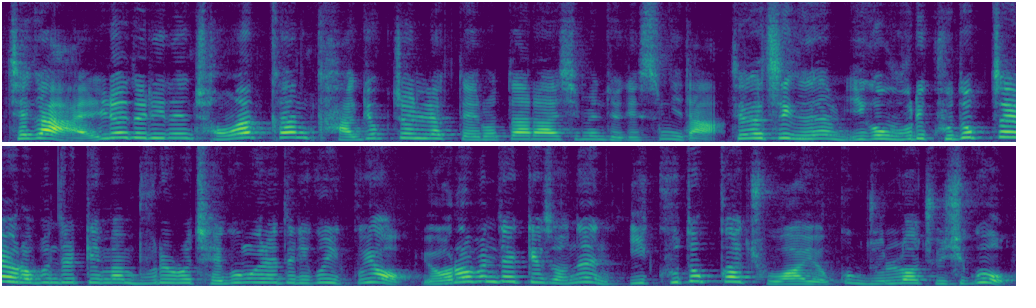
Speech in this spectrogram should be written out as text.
제가 알려드리는 정확한 가격 전략대로 따라 하시면 되겠습니다. 제가 지금 이거 우리 구독자 여러분들께만 무료로 제공을 해드리고 있고요. 여러분들께서는 이 구독과 좋아요 꼭 눌러주시고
